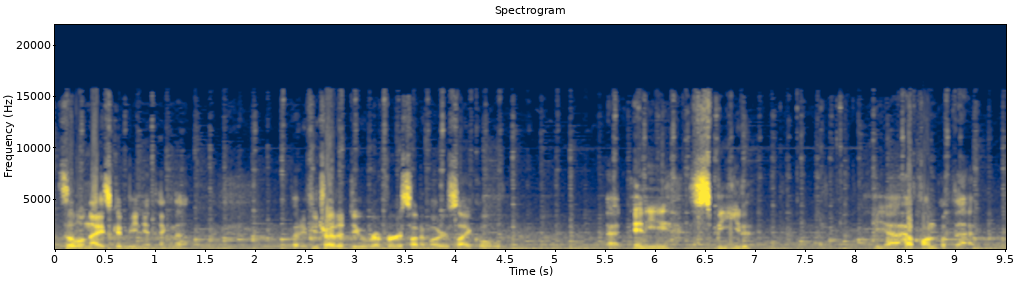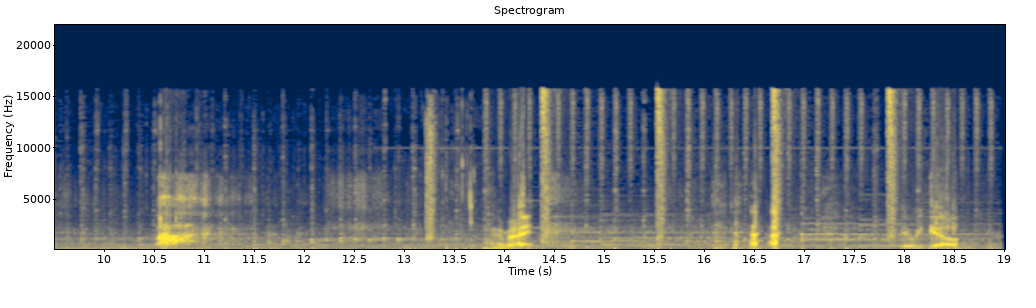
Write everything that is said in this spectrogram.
It's a little nice, convenient thing though. But if you try to do reverse on a motorcycle at any speed, yeah, have fun with that. Ah. All right. Here we go.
